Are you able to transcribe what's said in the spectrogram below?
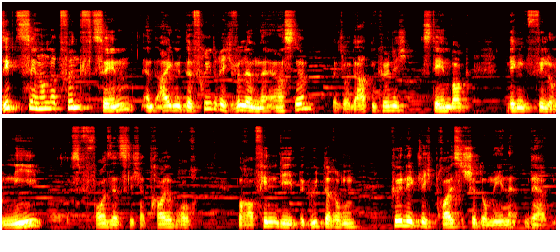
1715 enteignete Friedrich Wilhelm I., der Soldatenkönig, Steenbock wegen Philonie, das vorsätzlicher Treuebruch, woraufhin die Begüterung königlich-preußische Domäne werden.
